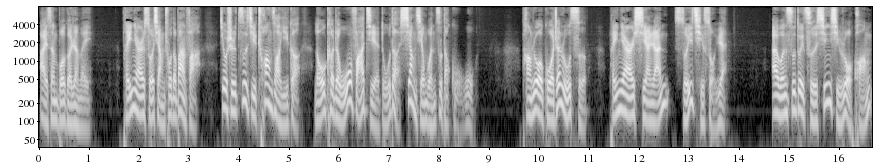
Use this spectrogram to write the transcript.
艾森伯格认为，培尼尔所想出的办法就是自己创造一个镂刻着无法解读的象形文字的古物。倘若果真如此，培尼尔显然随其所愿。艾文斯对此欣喜若狂，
